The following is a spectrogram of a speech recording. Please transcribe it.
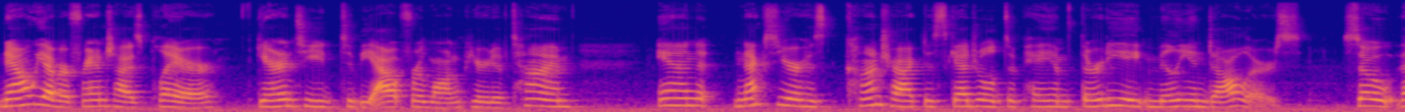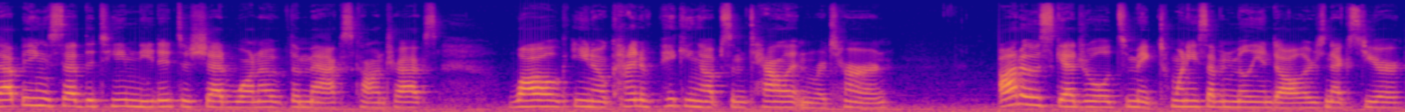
Now we have a franchise player guaranteed to be out for a long period of time, and next year his contract is scheduled to pay him $38 million. So, that being said, the team needed to shed one of the max contracts while, you know, kind of picking up some talent in return. Otto is scheduled to make $27 million next year.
